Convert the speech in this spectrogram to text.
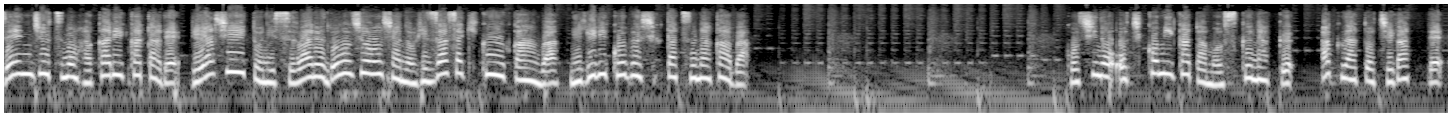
前述の測り方でリアシートに座る同乗者の膝先空間は握り拳二つ半ば。腰の落ち込み方も少なく、アクアと違って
